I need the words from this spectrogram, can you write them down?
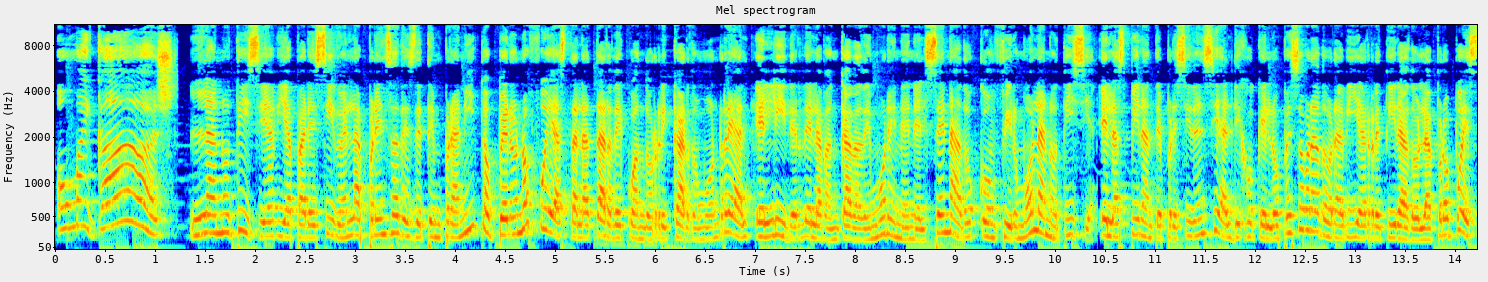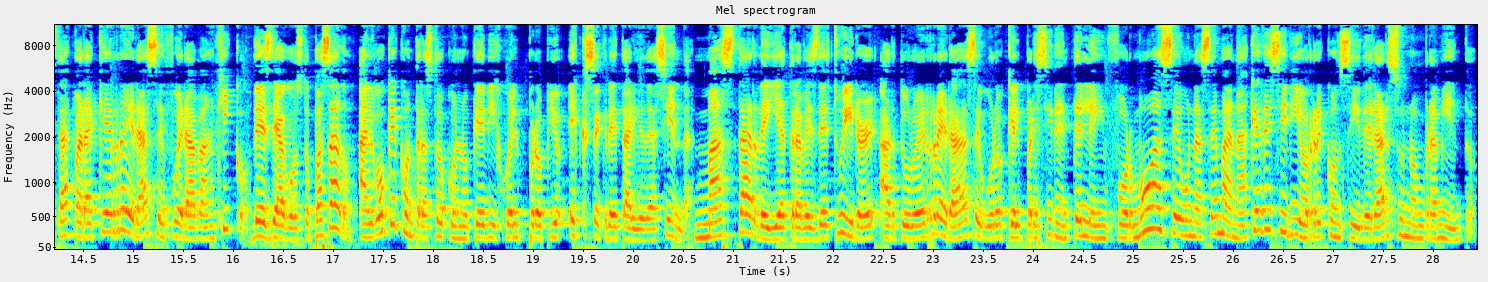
¡Oh my gosh! La noticia había aparecido en la prensa desde tempranito, pero no fue hasta la tarde cuando Ricardo Monreal, el líder de la bancada de Morena en el Senado, confirmó la noticia. El aspirante presidencial dijo que López Obrador había retirado la propuesta para que Herrera se fuera a Banjico desde agosto pasado, algo que contrastó con lo que dijo el propio exsecretario de Hacienda. Más tarde y a través de Twitter, Arturo Herrera aseguró que el presidente le informó hace una semana que decidió reconsiderar su nombramiento.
